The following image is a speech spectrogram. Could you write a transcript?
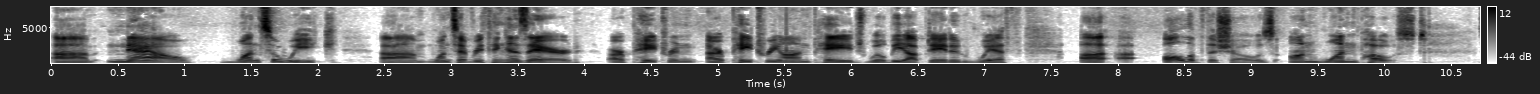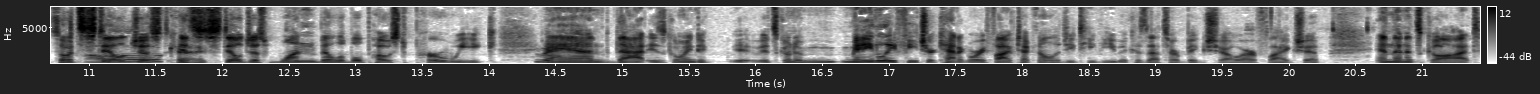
um, now once a week, um, once everything has aired, our patron our Patreon page will be updated with uh, uh, all of the shows on one post. So it's still Oh, just okay. it's still just one billable post per week, Right. and that is going to it's going to mainly feature Category Five Technology TV because that's our big show, our flagship, and then it's got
